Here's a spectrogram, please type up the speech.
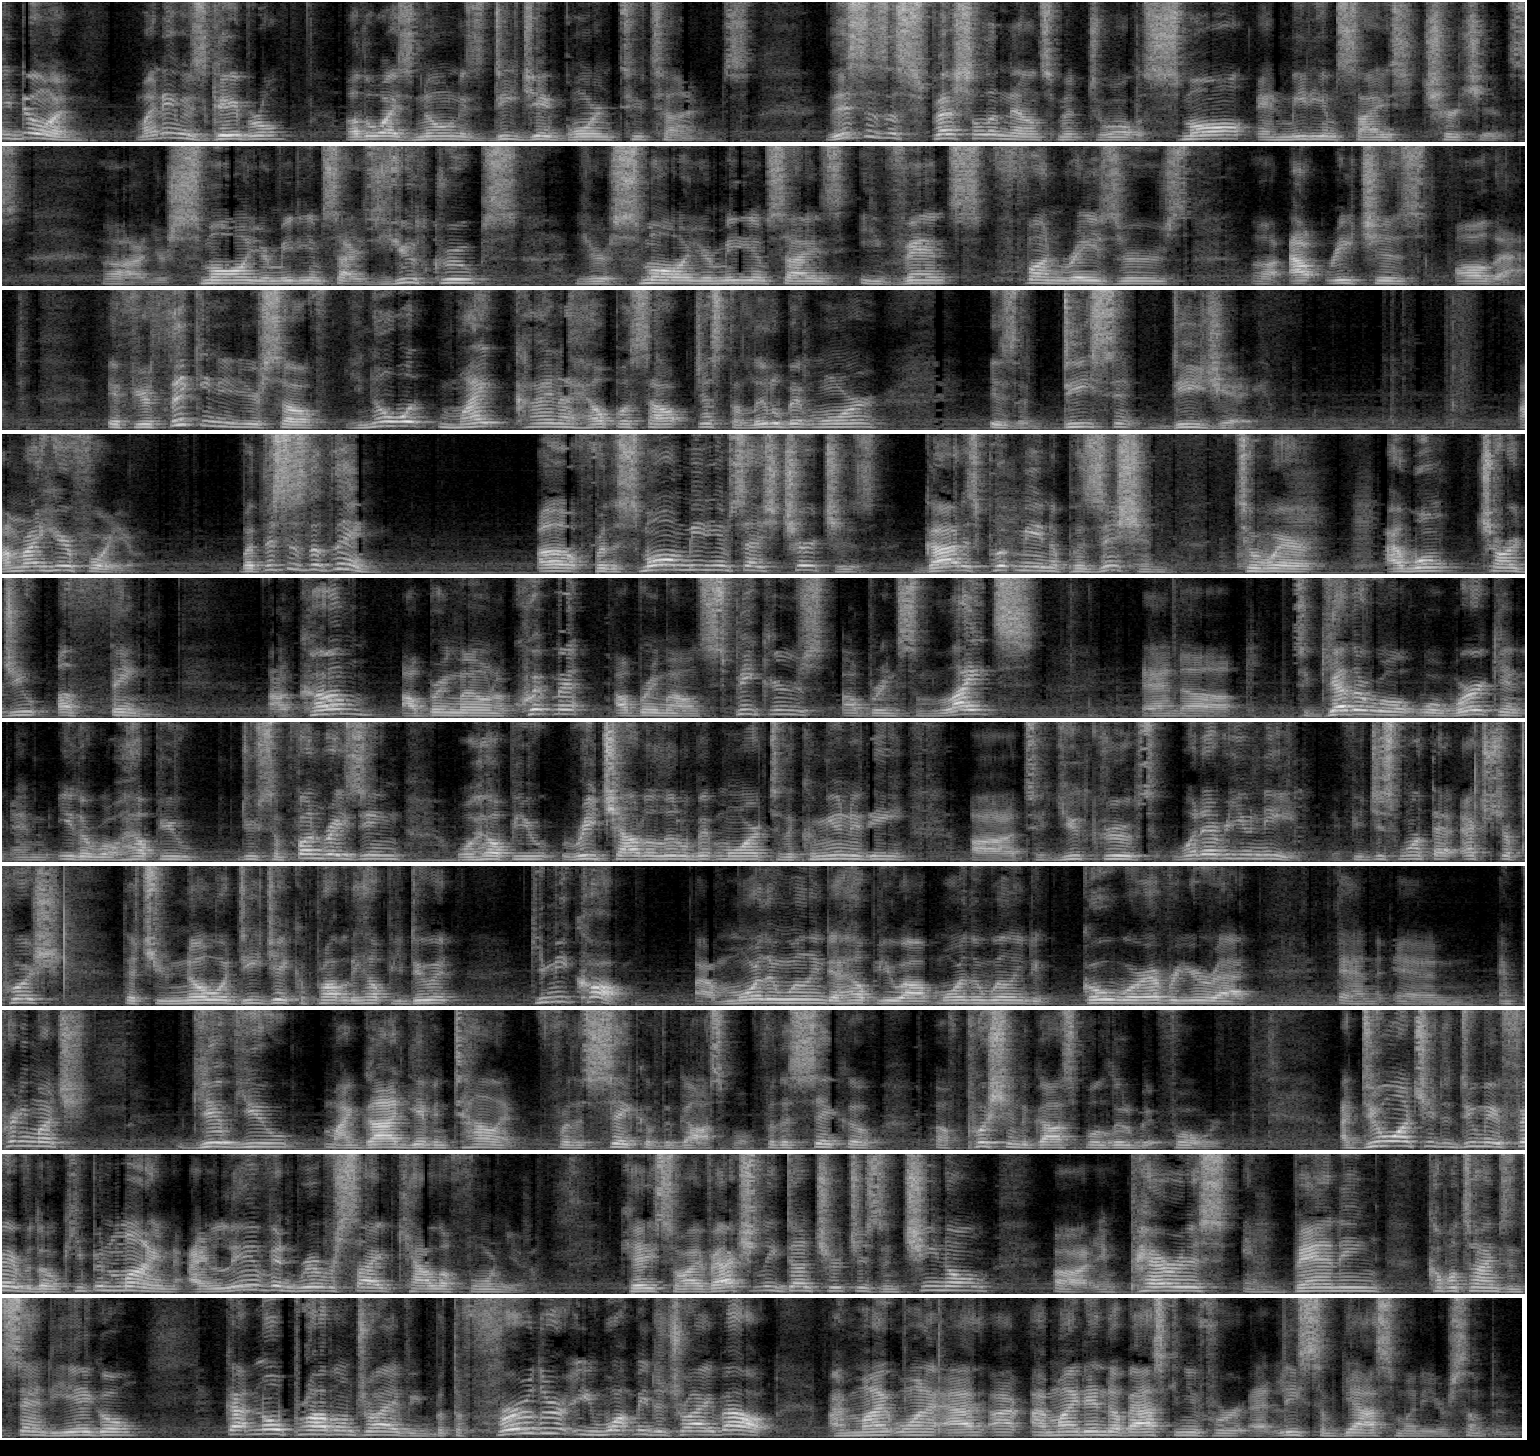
you doing? My name is Gabriel, otherwise known as DJ Born Two Times. This is a special announcement to all the small and medium-sized churches. Uh, your small, your medium-sized youth groups, your small, your medium-sized events, fundraisers, uh, outreaches, all that. If you're thinking to yourself, you know what might kind of help us out just a little bit more, is a decent DJ. I'm right here for you. But this is the thing. Uh, for the small, medium-sized churches, God has put me in a position to where I won't charge you a thing. I'll come, I'll bring my own equipment, I'll bring my own speakers, I'll bring some lights, and uh, together we'll, we'll work and, and either we'll help you do some fundraising, we'll help you reach out a little bit more to the community, uh, to youth groups, whatever you need. If you just want that extra push that you know a DJ could probably help you do it, give me a call. I'm more than willing to help you out, more than willing to go wherever you're at and and and pretty much give you my God-given talent for the sake of the gospel, for the sake of of pushing the gospel a little bit forward. I do want you to do me a favor though. Keep in mind, I live in Riverside, California. Okay, so I've actually done churches in Chino, uh, in Perris, in Banning, a couple times in San Diego. Got no problem driving, but the further you want me to drive out, I might want to. I, I might end up asking you for at least some gas money or something.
